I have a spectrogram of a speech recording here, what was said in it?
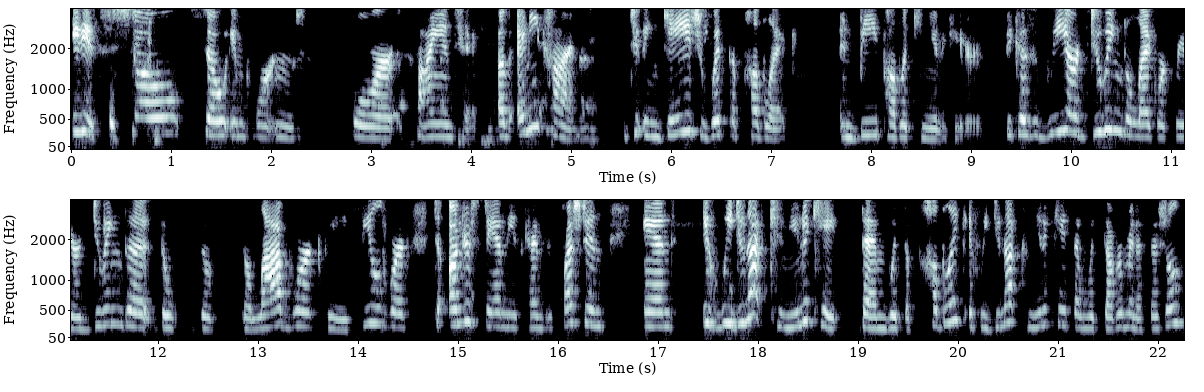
it is so so important for scientists of any kind to engage with the public and be public communicators because we are doing the legwork we are doing the the the, the lab work the field work to understand these kinds of questions. And if we do not communicate them with the public if we do not communicate them with government officials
